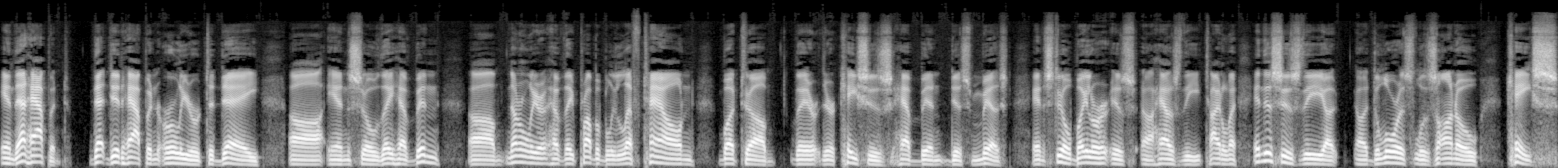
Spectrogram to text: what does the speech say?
and that happened. That did happen earlier today, uh, and so they have been. Uh, not only have they probably left town, but uh, their their cases have been dismissed. And still, Baylor is uh, has the title, and this is the uh, uh, Dolores Lozano case,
